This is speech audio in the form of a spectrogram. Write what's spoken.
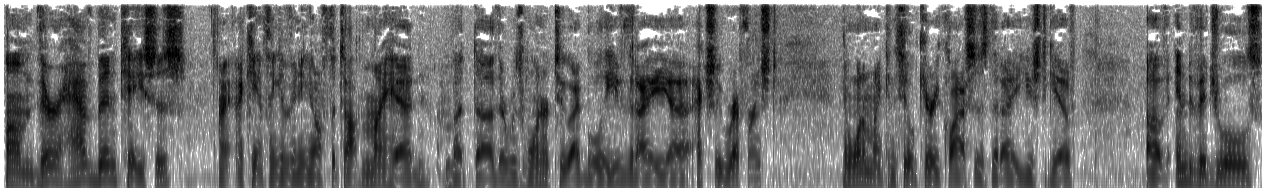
Um, there have been cases. I, I can't think of any off the top of my head, but uh, there was one or two, I believe, that I uh, actually referenced in one of my concealed carry classes that I used to give of individuals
